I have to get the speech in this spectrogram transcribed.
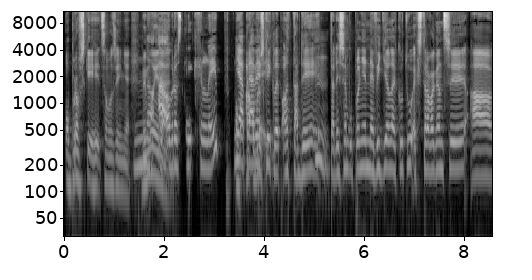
obrovský hit samozřejmě, mimo no jiné. a obrovský klip. Já a právě... obrovský klip, ale tady, hmm. tady jsem úplně neviděl jako tu extravaganci a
